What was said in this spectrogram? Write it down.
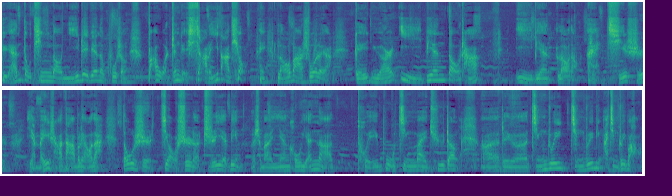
远都听到你这边的哭声，把我真给吓了一大跳。”嘿，老爸说着呀，给女儿一边倒茶，一边唠叨：“哎，其实……”也没啥大不了的，都是教师的职业病，什么咽喉炎呐，腿部静脉曲张，啊，这个颈椎颈椎病啊，颈椎不好，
